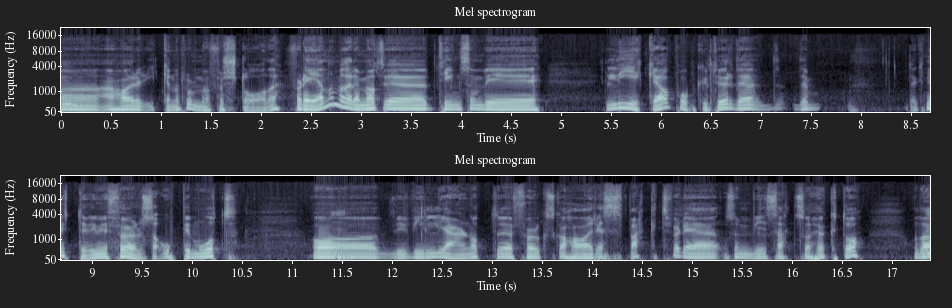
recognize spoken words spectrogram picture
jeg har ikke noe problem med å forstå det. For det er noe med det med at vi, ting som vi liker av popkultur, det, det, det knytter vi mye følelser opp imot. Og vi vil gjerne at eh, folk skal ha respekt for det som vi setter så høyt òg. Og da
